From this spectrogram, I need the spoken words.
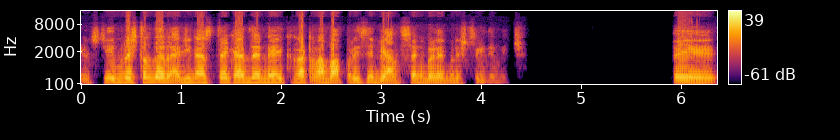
ਚੀਫ ਮਿਨਿਸਟਰ ਦੇ ਰੈਜੀਨੈਂਸ ਤੇ ਕਹਿੰਦੇ ਨੇ ਇੱਕ ਘਟਨਾ ਵਾਪਰੀ ਸੀ ਬਿਆੰਤ ਸਿੰਘ ਵੇਲੇ ਮਿਨਿਸਟਰੀ ਦੇ ਵਿੱਚ। ਤੇ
